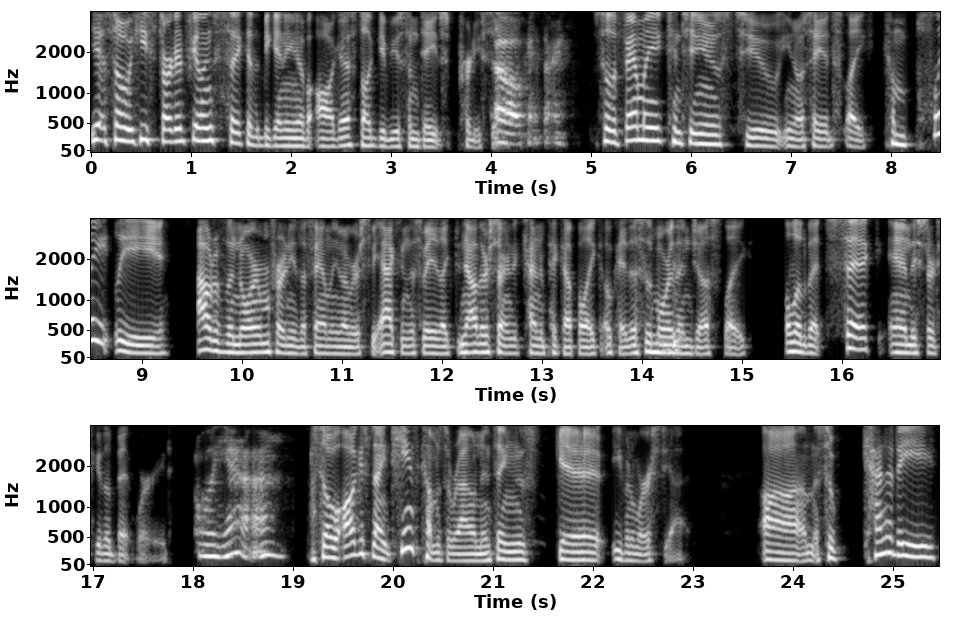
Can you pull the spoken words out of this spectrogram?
Yeah, so he started feeling sick at the beginning of August. I'll give you some dates pretty soon. Oh, okay. Sorry. so the family continues to you know say it's like completely out of the norm for any of the family members to be acting this way like now they're starting to kind of pick up like okay this is more than just like a little bit sick and they start to get a bit worried Well, yeah. so august 19th comes around and things get even worse yet um so kennedy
